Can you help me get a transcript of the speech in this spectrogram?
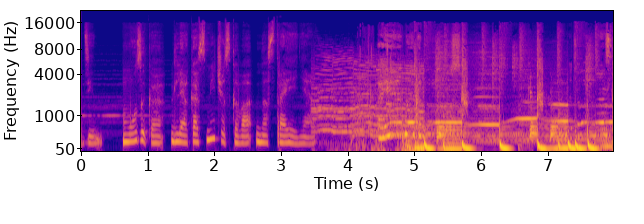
1. Музыка для космического настроения. I am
